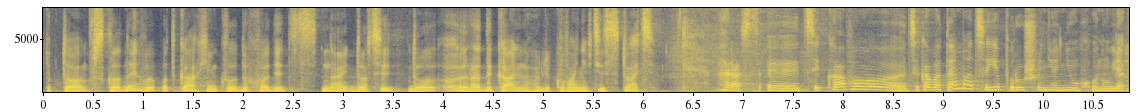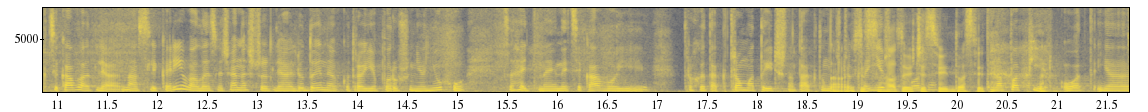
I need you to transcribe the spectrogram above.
Тобто в складних випадках інколи доходять навіть досить до радикального лікування в цій ситуації. Гаразд, Е, цікаво, цікава тема це є порушення нюху. Ну як цікава для нас, лікарів, але звичайно, що для людини, в котрої є порушення нюху, це геть не, не цікаво і трохи так травматично, так тому що Так, все їжа згадуючи схожа свій досвід. на папір. От я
